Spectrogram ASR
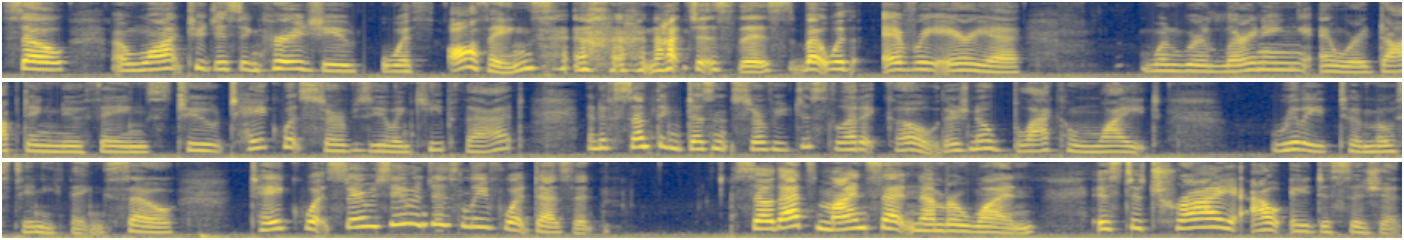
So, I want to just encourage you with all things, not just this, but with every area when we're learning and we're adopting new things to take what serves you and keep that. And if something doesn't serve you, just let it go. There's no black and white really to most anything. So, take what serves you and just leave what doesn't. So that's mindset number 1 is to try out a decision.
